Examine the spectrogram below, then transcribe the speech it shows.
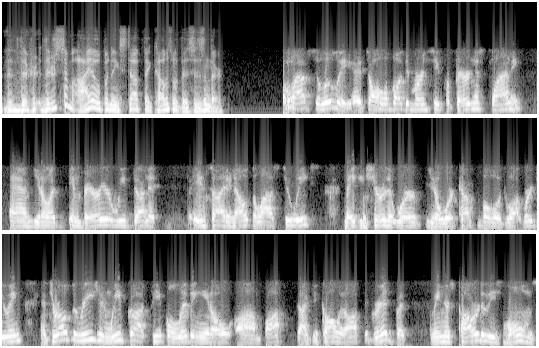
there, there's some eye-opening stuff that comes with this, isn't there? Oh, absolutely. It's all about the emergency preparedness planning. And, you know, in Barriere, we've done it inside and out the last two weeks, making sure that we're, you know, we're comfortable with what we're doing. And throughout the region, we've got people living, you know, um, off, I could call it off the grid, but I mean, there's power to these homes.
